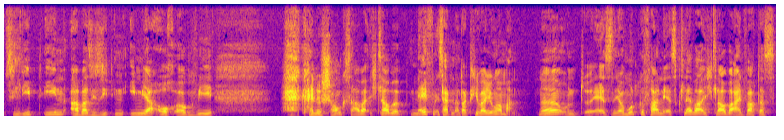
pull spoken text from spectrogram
sie liebt ihn, aber sie sieht in ihm ja auch irgendwie keine Chance. Aber ich glaube, Nathan ist halt ein attraktiver junger Mann. Ne? Und äh, er ist nicht auf den Mund gefallen, er ist clever. Ich glaube einfach, dass,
